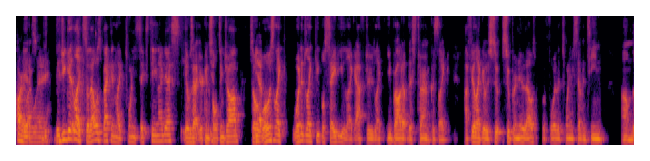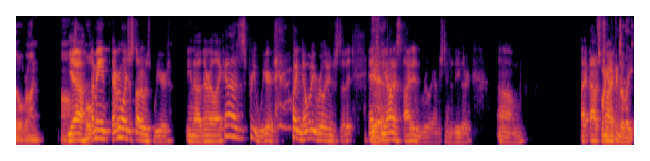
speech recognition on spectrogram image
part yes. of my way. Did you get like so that was back in like 2016, I guess? It was at your consulting job. So yep. what was like what did like people say to you like after like you brought up this term cuz like I feel like it was su- super new. That was before the 2017 um little run. Um, yeah, well, I mean, everyone just thought it was weird. You know, they were like, "Ah, oh, this is pretty weird." like nobody really understood it. And yeah. to be honest, I didn't really understand it either. Um I, I was funny, I can to. relate.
